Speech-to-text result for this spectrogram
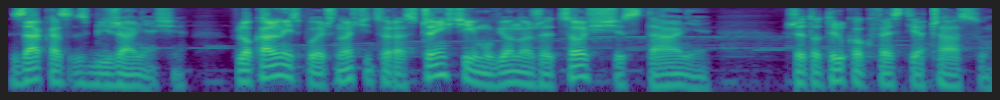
zakaz zbliżania się. W lokalnej społeczności coraz częściej mówiono, że coś się stanie, że to tylko kwestia czasu.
